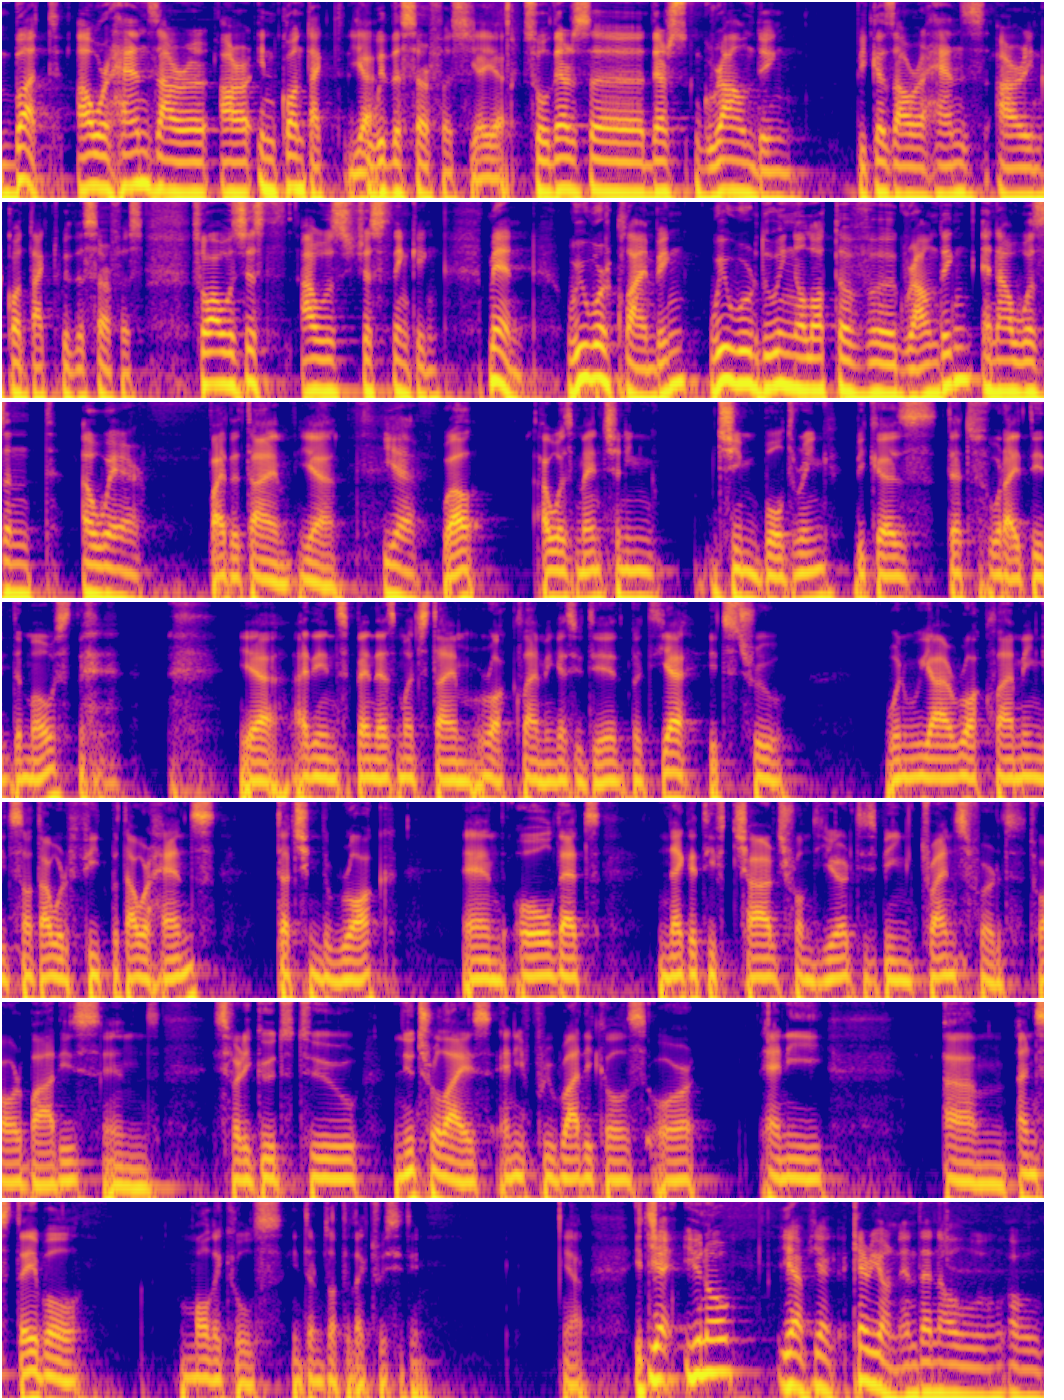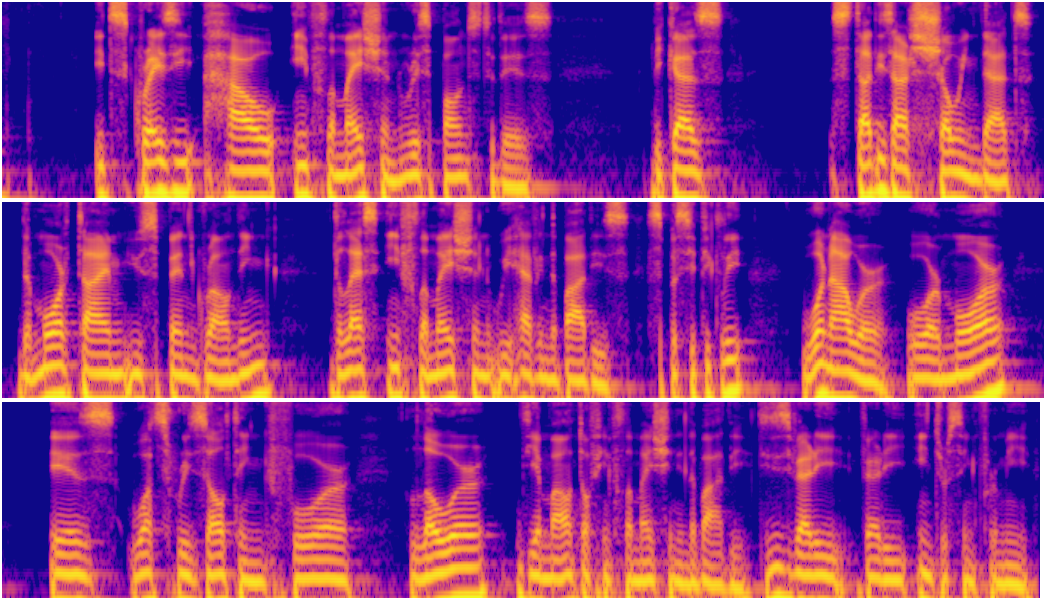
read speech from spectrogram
but our hands are, are in contact Yeah. with the surface. Yeah, yeah. So there's, uh, there's grounding because our hands are in contact with the surface. So I was just, I was just thinking, man, we were climbing, we were doing a lot of uh, grounding, and I wasn't aware. By the time, yeah. Yeah. Well, I was mentioning gym bouldering because that's what I did the most. yeah, I didn't spend as much time rock climbing as you did, but yeah, it's true. When we are rock climbing, it's not our feet but our hands touching the rock, and all that negative charge from the earth is being transferred to our bodies, and it's very good to neutralize any free radicals or any um, unstable molecules in terms of electricity. Yeah, it's yeah, you know, yeah, yeah. Carry on, and then I'll, I'll. it's crazy how inflammation responds to this, because studies are showing that the more time you spend grounding, the less inflammation we have in the bodies. Specifically, one hour or more is what's resulting for lower the amount of inflammation in the body. This is very, very interesting for me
